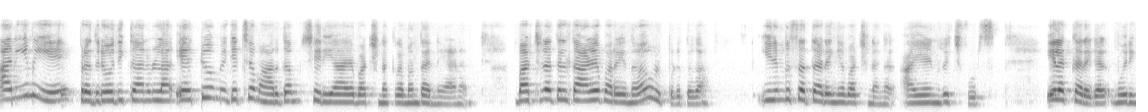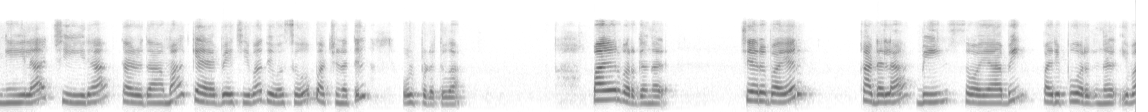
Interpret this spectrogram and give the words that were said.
അനീമിയയെ പ്രതിരോധിക്കാനുള്ള ഏറ്റവും മികച്ച മാർഗം ശരിയായ ഭക്ഷണക്രമം തന്നെയാണ്. ഭക്ഷണത്തിൽ താഴെ പറയുന്നവ ഉൾപ്പെടുത്തുക. ഇരുമ്പ് സത്ത് അടങ്ങിയ ഭക്ഷണങ്ങൾ അയൺ റിച്ച് ഫുഡ്സ് ഇലക്കറികൾ മുരിങ്ങയില ചീര തഴുതാമ കാബേജ് ഇവ ദിവസവും ഭക്ഷണത്തിൽ ഉൾപ്പെടുത്തുക. പയർവർഗങ്ങൾ ചെറുപയർ കടല ബീൻസ് സോയാബീൻ പരിപ്പ് വർഗങ്ങൾ ഇവ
